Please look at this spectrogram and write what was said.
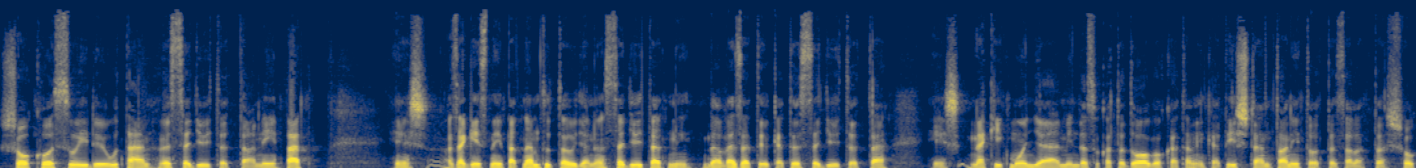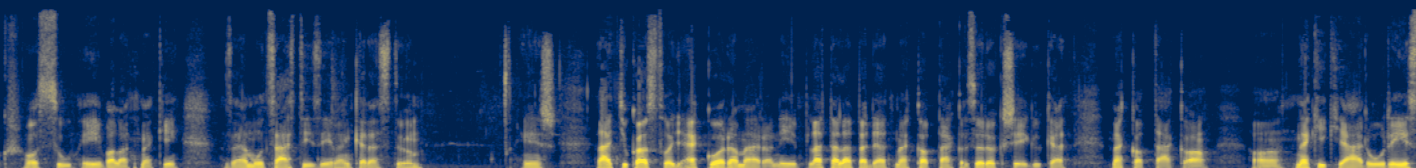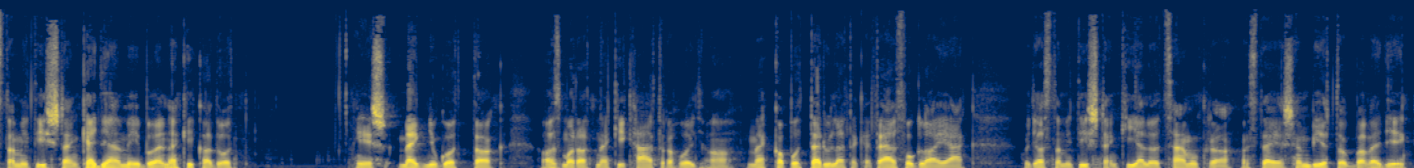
sok hosszú idő után összegyűjtötte a népet, és az egész népet nem tudta ugyan összegyűjtetni, de a vezetőket összegyűjtötte, és nekik mondja el mindazokat a dolgokat, amiket Isten tanított ez alatt a sok hosszú év alatt neki, az elmúlt 110 éven keresztül. És látjuk azt, hogy ekkorra már a nép letelepedett, megkapták az örökségüket, megkapták a, a nekik járó részt, amit Isten kegyelméből nekik adott, és megnyugodtak, az maradt nekik hátra, hogy a megkapott területeket elfoglalják, hogy azt, amit Isten kijelölt számukra, azt teljesen birtokba vegyék.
